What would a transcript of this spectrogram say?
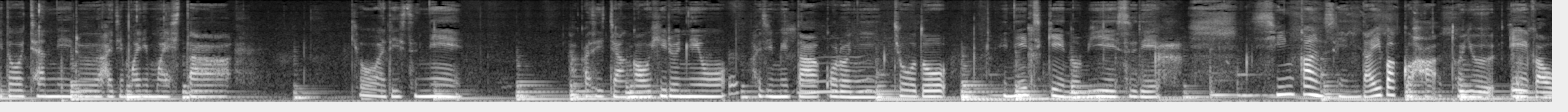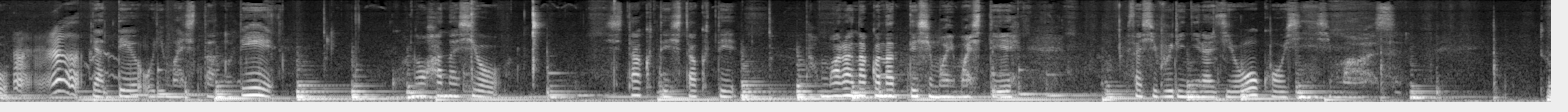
イドチャンネル始まりました。今日はですね博士ちゃんがお昼寝を始めた頃にちょうど NHK の BS で「新幹線大爆破」という映画をやっておりましたのでこの話をしたくてしたくてたまらなくなってしまいまして久しぶりにラジオを更新します。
